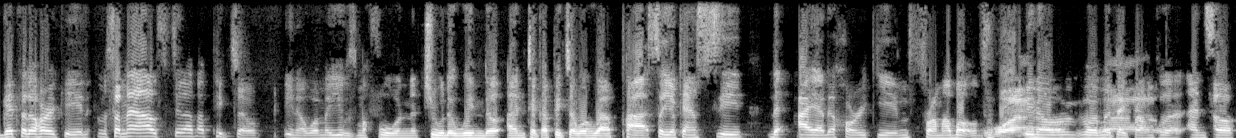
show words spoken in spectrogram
get to the hurricane. So now I'll still have a picture, you know, when I use my phone through the window and take a picture when we are past, so you can see the eye of the hurricane from above. Wow. You know, when we take from Wow. and so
